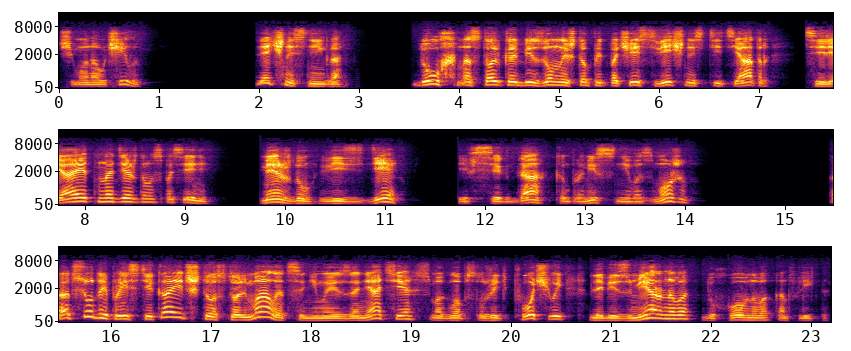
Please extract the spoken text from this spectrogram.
чему она учила. Вечность не игра. Дух настолько безумный, что предпочесть вечности театр теряет надежду на спасение. Между везде и всегда компромисс невозможен. Отсюда и проистекает, что столь мало ценимое занятие смогло послужить почвой для безмерного духовного конфликта.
